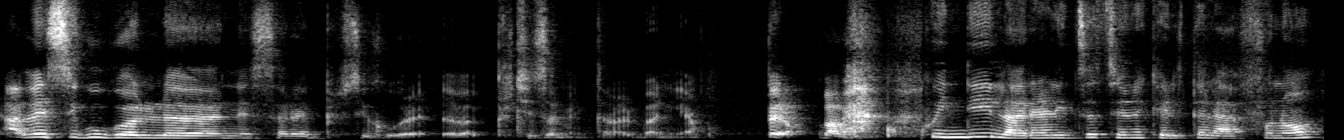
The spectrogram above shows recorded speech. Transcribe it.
avessi Google ne sarei più sicura, eh, precisamente l'Albania. Però vabbè. Quindi la realizzazione che il telefono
